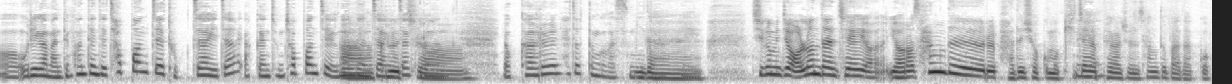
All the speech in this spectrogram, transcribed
어, 우리가 만든 컨텐츠 첫 번째 독자이자 약간 좀 첫 번째 응원단장이자 아, 그렇죠. 그런 역할을 해줬던 것 같습니다. 네. 네. 지금 이제 언론단체 여러 상들을 받으셨고, 뭐 기자협회가 네. 준 상도 받았고,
